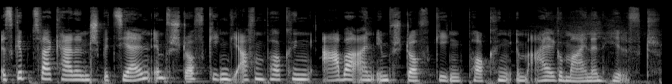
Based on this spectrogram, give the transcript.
Es gibt zwar keinen speziellen Impfstoff gegen die Affenpocken, aber ein Impfstoff gegen Pocken im Allgemeinen hilft.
